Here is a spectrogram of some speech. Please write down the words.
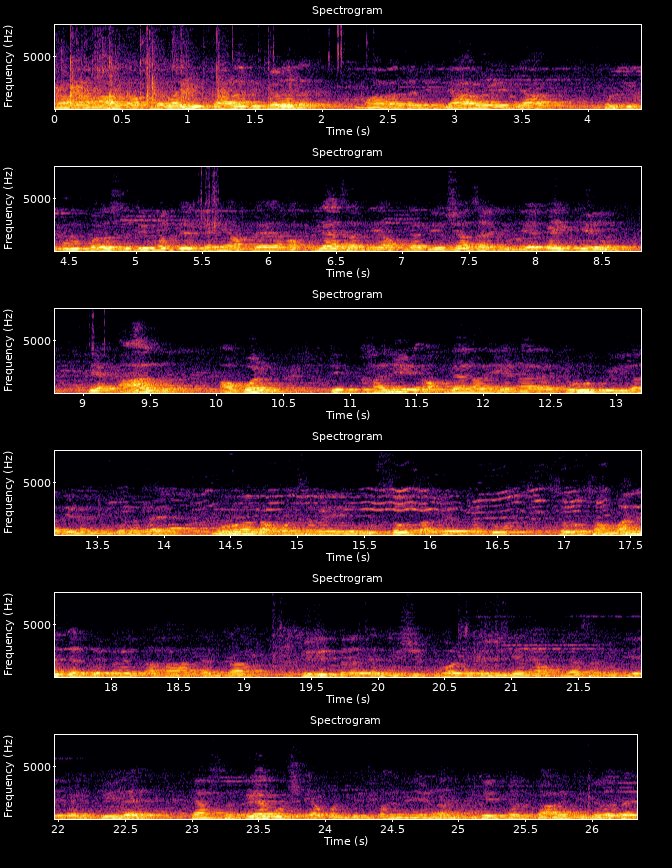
कारण आज आपल्याला ही काळाची गरज आहे. महाराजांनी ज्यावेळी त्या प्रतिकूल परिस्थितीमध्ये त्यांनी आपल्या आपल्यासाठी आपल्या देशासाठी जे काही केलं ते आज आपण ते खाली आपल्याला येणाऱ्या तरुण पिढीला देण्याची गरज आहे. म्हणूनच आपण सगळे हे उत्सव साजरे करतो. सर्वसामान्य जनतेपर्यंत हा त्यांचा चरित्र त्यांची शिकवण त्यांनी ज्याने आपल्यासाठी जे काही केलं आहे त्या सगळ्या गोष्टी आपण तिथपर्यंत नेणं हे खरं टाळायची गरज आहे.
